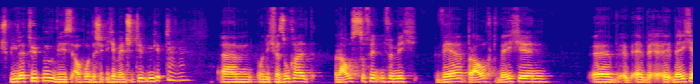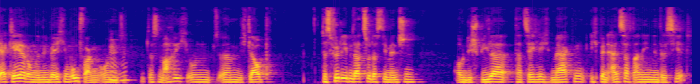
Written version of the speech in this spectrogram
Spielertypen, wie es auch unterschiedliche Menschentypen gibt. Mhm. Ähm, und ich versuche halt rauszufinden für mich, wer braucht welchen, äh, äh, welche Erklärungen, in welchem Umfang. Und mhm. das mache ich. Und ähm, ich glaube, das führt eben dazu, dass die Menschen und die Spieler tatsächlich merken, ich bin ernsthaft an ihnen interessiert.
